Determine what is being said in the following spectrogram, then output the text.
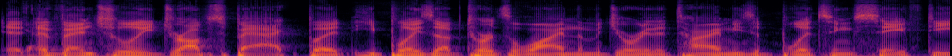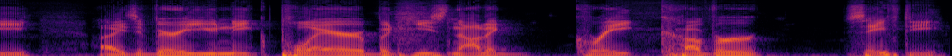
it eventually drops back, but he plays up towards the line the majority of the time. He's a blitzing safety. Uh, he's a very unique player, but he's not a great cover safety.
